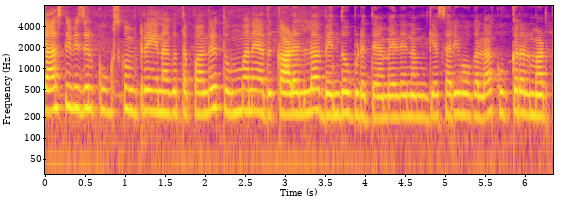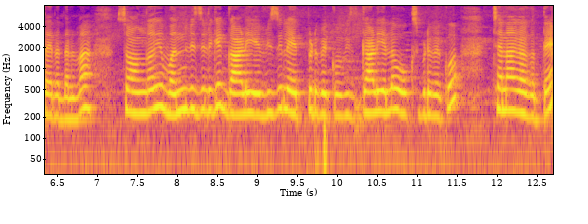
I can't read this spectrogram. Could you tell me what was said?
ಜಾಸ್ತಿ ವಿಸಿಲ್ ಕೂಗಿಸ್ಕೊಂಬಿಟ್ರೆ ಏನಾಗುತ್ತಪ್ಪ ಅಂದರೆ ತುಂಬಾ ಅದು ಕಾಳೆಲ್ಲ ಬೆಂದೋಗ್ಬಿಡುತ್ತೆ. ಆಮೇಲೆ ನಮಗೆ ಸರಿ ಹೋಗಲ್ಲ, ಕುಕ್ಕರಲ್ಲಿ ಮಾಡ್ತಾ ಇರೋದಲ್ವಾ? ಸೊ ಹಂಗಾಗಿ ಒಂದು ವಿಸಿಲ್ಗೆ ಗಾಳಿ, ವಿಸಿಲ್ ಎತ್ಬಿಡಬೇಕು. ವಿಸ್ ಗಾಳಿ ಎಲ್ಲ ಹೋಗಿಸ್ಬಿಡ್ಬೇಕು. ಚೆನ್ನಾಗಾಗುತ್ತೆ.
